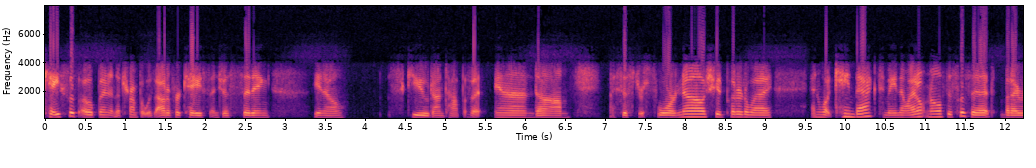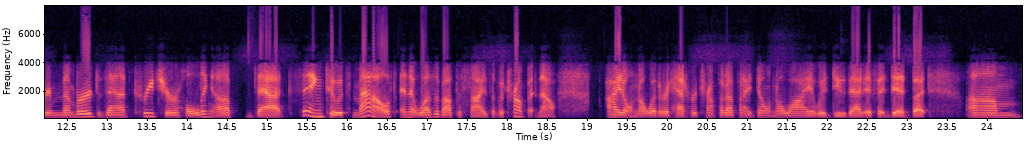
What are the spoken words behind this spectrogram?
case was open, and the trumpet was out of her case and just sitting, you know, skewed on top of it. And um, my sister swore no, she had put it away. And what came back to me, now I don't know if this was it, but I remembered that creature holding up that thing to its mouth, and it was about the size of a trumpet. Now, I don't know whether it had her trumpet up, and I don't know why it would do that if it did, but um,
